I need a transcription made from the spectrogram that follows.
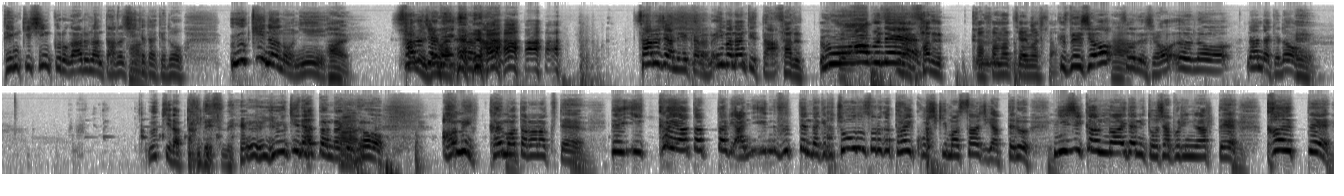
天気シンクロがあるなんて話してたけど、雨季なのにはい。猿じゃねえからな。猿じゃねえ。からな。今なんて言った？猿うわ危ね今え猿重なっちゃいました。でしょ、はい。そうでしょ？あのなんだけど、ええ雨季だったんですね。雪だったんだけど、雨一回も当たらなくて、で一回当たったりあに降ってんだけどちょうどそれが太古式マッサージやってる2時間の間に土砂降りになって、帰って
